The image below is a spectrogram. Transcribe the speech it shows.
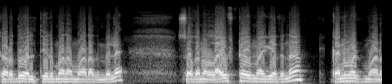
ಕರೆದು ಅಲ್ಲಿ ತೀರ್ಮಾನ ಮಾಡಾದ್ಮೇಲೆ ಸೊ ಅದನ್ನು ಲೈಫ್ ಟೈಮ್ ಆಗಿ ಅದನ್ನು ಕನ್ವರ್ಟ್ ಮಾಡ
